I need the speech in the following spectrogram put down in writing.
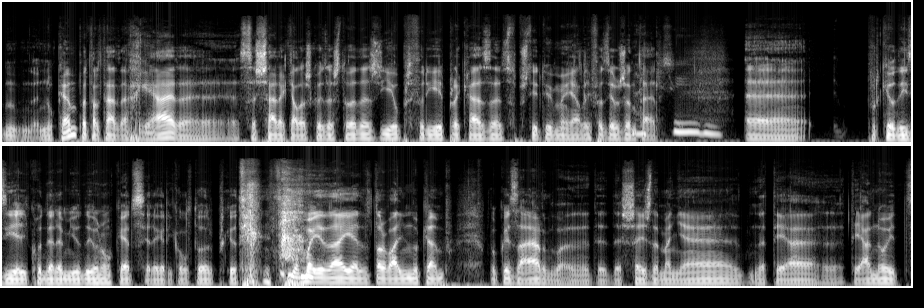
no campo a tratar de regar, a, a sachar aquelas coisas todas, e eu preferia ir para casa substituir-me a ela e fazer o jantar. Ai, uh, porque eu dizia-lhe quando era miúdo eu não quero ser agricultor, porque eu tinha uma ideia do trabalho no campo, uma coisa árdua, das seis da manhã até à, até à noite,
